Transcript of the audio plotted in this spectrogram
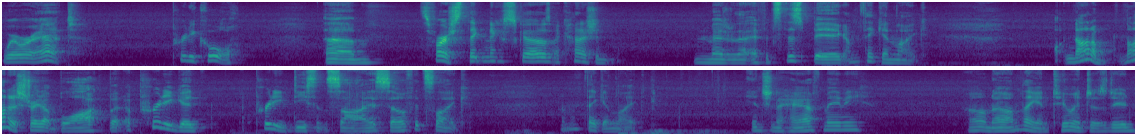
where we're at. Pretty cool. Um, as far as thickness goes, I kind of should measure that. If it's this big, I'm thinking like not a not a straight up block, but a pretty good, pretty decent size. So if it's like, I'm thinking like inch and a half maybe. I don't know. I'm thinking two inches, dude.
